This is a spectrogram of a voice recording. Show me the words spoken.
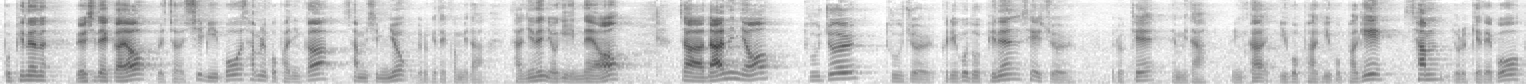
부피는 몇이 될까요? 그렇죠. 12고 3을 곱하니까 36 이렇게 될 겁니다. 단위는 여기 있네요. 자, 나는요. 두 줄, 두 줄, 그리고 높이는 세 줄. 이렇게 됩니다. 그러니까 2 곱하기 2 곱하기 3 이렇게 되고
